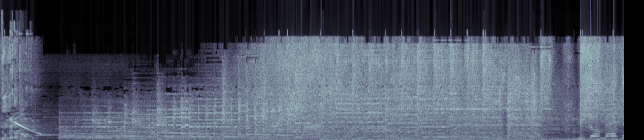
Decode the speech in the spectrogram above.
Numero 9. 染めて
